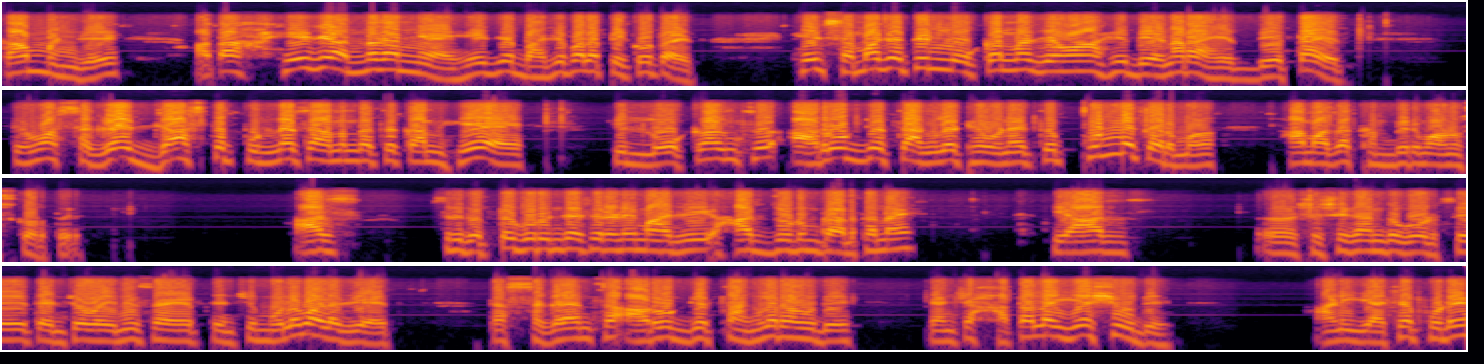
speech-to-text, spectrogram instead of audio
काम म्हणजे आता हे जे अन्नधान्य आहे हे जे भाजीपाला पिकवत आहेत हे समाजातील लोकांना जेव्हा हे देणार आहेत देत आहेत तेव्हा सगळ्यात जास्त पुण्याचं आनंदाचं काम हे आहे की लोकांचं आरोग्य चांगलं ठेवण्याचं पुण्यकर्म हा माझा खंबीर माणूस करतोय. आज श्री दत्तगुरूंच्या चरणी माझी हात जोडून प्रार्थना आहे की आज शशिकांत गोडसे त्यांचे वहिनी साहेब त्यांची मुलं बाळं जी आहेत त्या सगळ्यांचं आरोग्य चांगलं राहू दे त्यांच्या हाताला यश येऊ दे आणि याच्यापुढे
